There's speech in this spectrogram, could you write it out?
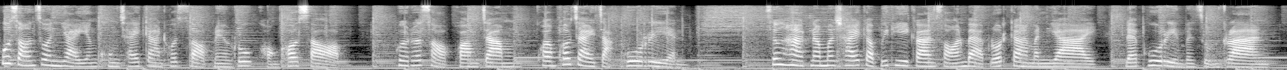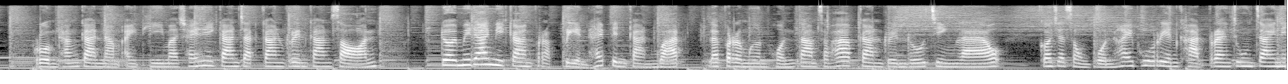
ผู้สอนส่วนใหญ่ยังคงใช้การทดสอบในรูปของข้อสอบ เพื่อทดสอบความจำความเข้าใจจากผู้เรียน ซึ่งหากนำมาใช้กับวิธีการสอนแบบลดการบรรยาย และผู้เรียนเป็นศูนย์กลาง รวมทั้งการนำไอทีมาใช้ในการจัดการเรียนการสอน โดยไม่ได้มีการปรับเปลี่ยนให้เป็นการวัด และประเมินผลตามสภาพการเรียนรู้จริงแล้ว ก็จะส่งผลให้ผู้เรียนขาดแรงจูงใจใน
